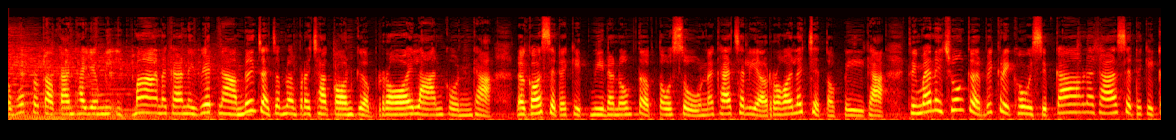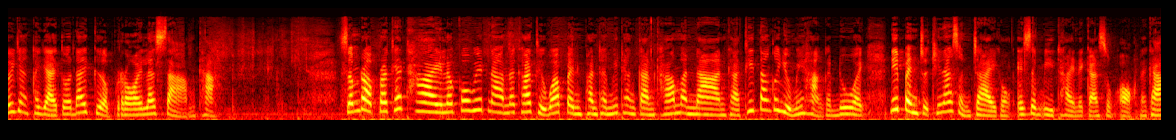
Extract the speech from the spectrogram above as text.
แต่ผู้ประกอบการไทยยังมีอีกมากนะคะในเวียดนามเนื่องจากจำนวนประชากรเกือบร้อยล้านคนค่ะ แล้วก็เศรษฐกิจมีแนวโน้มเติบโตสูงนะคะ เฉลี่ยร้อยละ7ต่อปีค่ะ ถึงแม้ในช่วงเกิดวิกฤตโควิด -19 นะคะ เศรษฐกิจก็ยังขยายตัวได้เกือบร้อยละ3ค่ะ สำหรับประเทศไทยแล้วก็เวียดนามนะคะ ถือว่าเป็นพันธมิตรทางการค้ามานานค่ะ ที่ตั้งก็อยู่ไม่ห่างกันด้วย นี่เป็นจุดที่น่าสนใจของ SME ไทยในการส่งออกนะคะ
